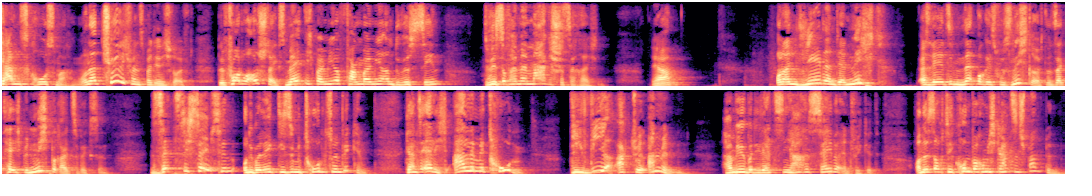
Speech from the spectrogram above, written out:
ganz groß machen. Und natürlich, wenn es bei dir nicht läuft, bevor du aussteigst, melde dich bei mir, fang bei mir an, du wirst sehen, du wirst auf einmal Magisches erreichen. Ja? Und an jeden, der nicht, also der jetzt in dem Network ist, wo es nicht läuft und sagt, hey, ich bin nicht bereit zu wechseln, setz dich selbst hin und überleg, diese Methoden zu entwickeln. Ganz ehrlich, alle Methoden, die wir aktuell anwenden, haben wir über die letzten Jahre selber entwickelt. Und das ist auch der Grund, warum ich ganz entspannt bin.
